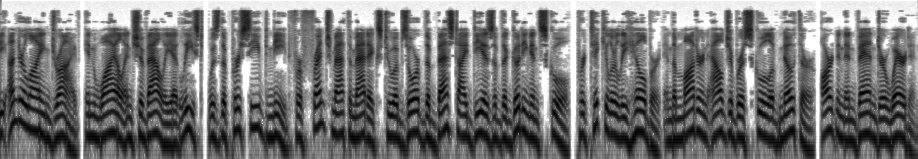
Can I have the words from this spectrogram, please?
The underlying drive, in Weil and Chevalley at least, was the perceived need for French mathematics to absorb the best ideas of the Göttingen school, particularly Hilbert and the modern algebra school of Noether, Artin and van der Waerden.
